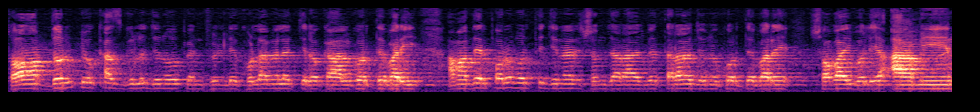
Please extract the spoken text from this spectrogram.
সব ধর্মীয় কাজগুলো যেন ওপেন ফিল্ডে খোলামেলা চিরকাল করতে পারি। আমাদের পরবর্তী জেনারেশন যারা আসবে, তারাও যেন করতে পারে। সবাই বলি আমিন।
